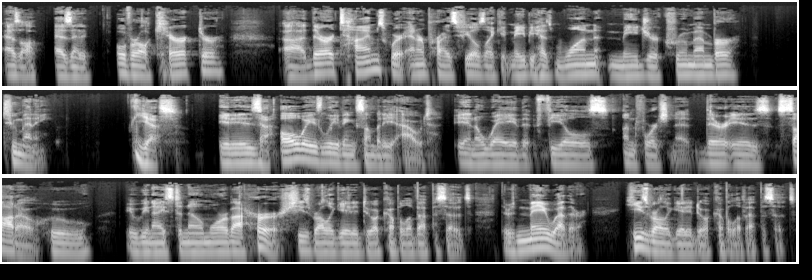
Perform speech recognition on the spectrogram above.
as a as an overall character. Uh, there are times where Enterprise feels like it maybe has one major crew member too many. Yes. It is Yeah. always leaving somebody out in a way that feels unfortunate. There is Sato, who it would be nice to know more about her. She's relegated to a couple of episodes. There's Mayweather. He's relegated to a couple of episodes.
